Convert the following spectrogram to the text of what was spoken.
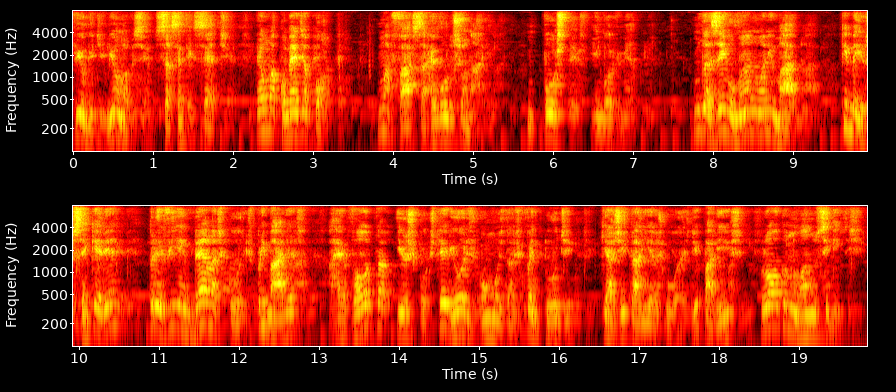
filme de 1967, é uma comédia pop, uma farsa revolucionária. um pôster em movimento, um desenho humano animado, que meio sem querer previa em belas cores primárias a revolta e os posteriores rumos da juventude que agitaria as ruas de Paris logo no ano seguinte.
